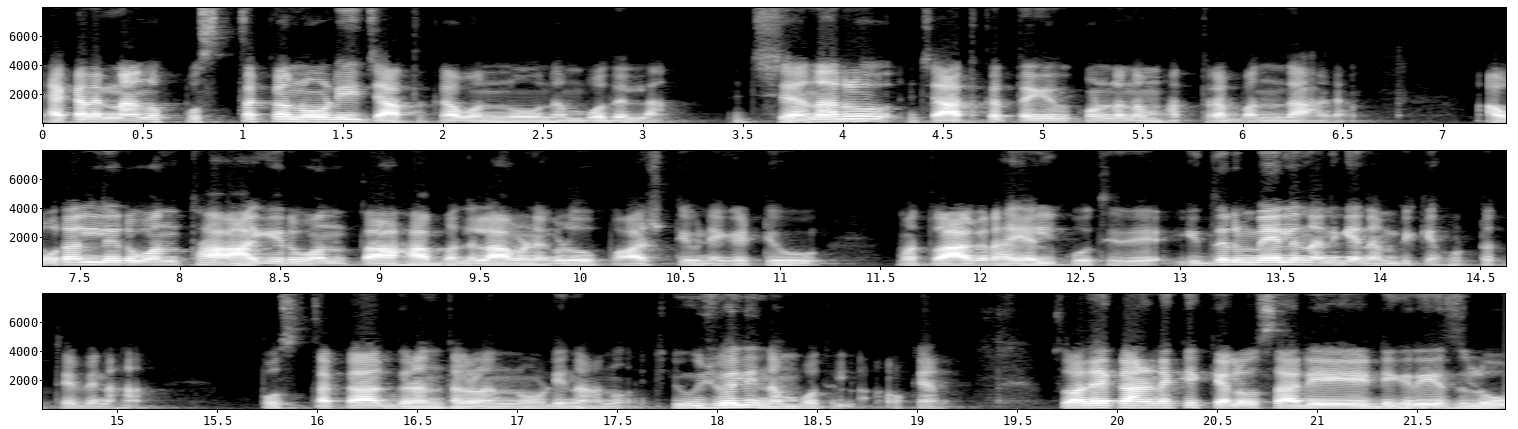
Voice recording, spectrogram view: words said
ಯಾಕಂದರೆ ನಾನು ಪುಸ್ತಕ ನೋಡಿ ಜಾತಕವನ್ನು ನಂಬೋದಿಲ್ಲ. ಜನರು ಜಾತಕ ತೆಗೆದುಕೊಂಡು ನಮ್ಮ ಹತ್ರ ಬಂದಾಗ ಅವರಲ್ಲಿರುವಂಥ, ಆಗಿರುವಂತಹ ಬದಲಾವಣೆಗಳು ಪಾಸಿಟಿವ್ ನೆಗೆಟಿವ್ ಮತ್ತು ಆಗ್ರಹ ಎಲ್ಲಿ ಕೂತಿದೆ, ಇದ್ರ ಮೇಲೆ ನನಗೆ ನಂಬಿಕೆ ಹುಟ್ಟುತ್ತೆ. ವಿನಃ ಪುಸ್ತಕ ಗ್ರಂಥಗಳನ್ನು ನೋಡಿ ನಾನು ಯೂಶ್ವಲಿ ನಂಬೋದಿಲ್ಲ. ಓಕೆ ಸೊ ಅದೇ ಕಾರಣಕ್ಕೆ ಕೆಲವು ಸಾರಿ ಡಿಗ್ರೀಸ್ ಲೋ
